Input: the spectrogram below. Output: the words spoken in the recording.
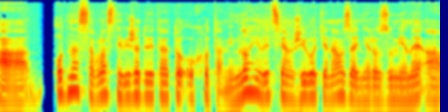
A od nás sa vlastne vyžaduje táto ochota. My mnohým veciam v živote naozaj nerozumieme a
